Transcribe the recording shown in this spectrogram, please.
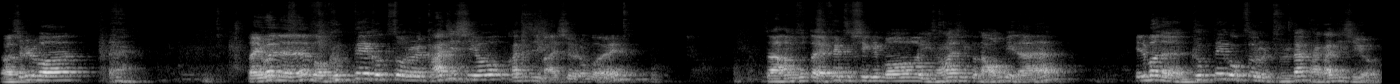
자, 11번. 자, 이번에는 뭐 극대 극소를 가지시오, 가지지 마시오 이런 걸. 자, 함수 또 fx식이 뭐 이상한 식도 나옵니다. 1번은 극대 극소를 둘 다 다 가지시오.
